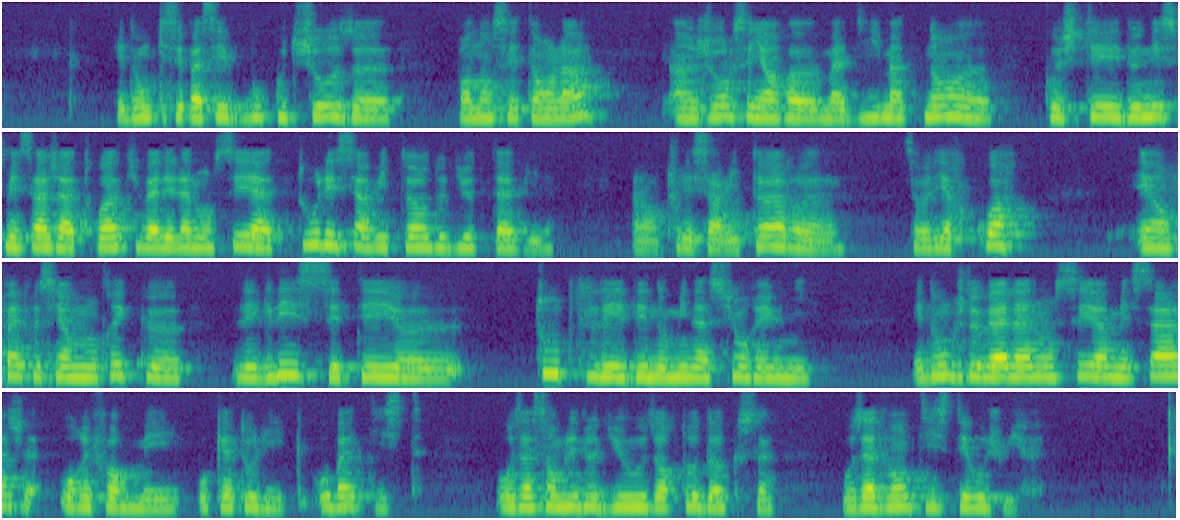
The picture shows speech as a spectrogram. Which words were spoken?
Et donc, il s'est passé beaucoup de choses euh, pendant ces temps-là. Un jour, le Seigneur euh, m'a dit, maintenant euh, que je t'ai donné ce message à toi, tu vas aller l'annoncer à tous les serviteurs de Dieu de ta ville. Alors, tous les serviteurs, ça veut dire quoi? Et en fait, le Seigneur m'a montré que l'Église, c'était toutes les dénominations réunies. Et donc, je devais aller annoncer un message aux réformés, aux catholiques, aux baptistes, aux assemblées de Dieu, aux orthodoxes, aux adventistes et aux juifs.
